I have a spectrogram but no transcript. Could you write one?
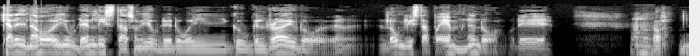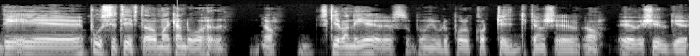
Karina uh, gjorde en lista som vi gjorde då i Google Drive då, en lång lista på ämnen då. Och det, mm. ja, det är positivt om man kan då ja, skriva ner, som hon gjorde på kort tid, kanske ja, över 20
